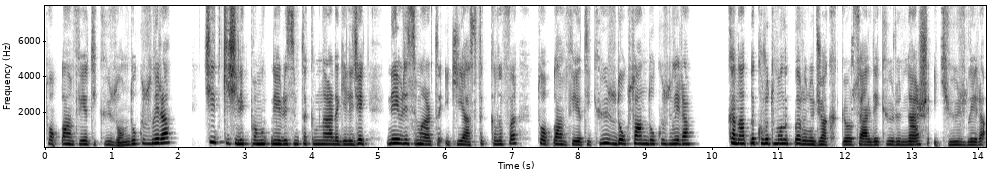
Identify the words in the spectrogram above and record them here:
Toplam fiyat 219 lira. Çift kişilik pamuk nevresim takımlar da gelecek. Nevresim artı 2 yastık kılıfı. Toplam fiyat 299 lira. Kanatlı kurutmalıklar olacak. Görseldeki ürünler 200 lira.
